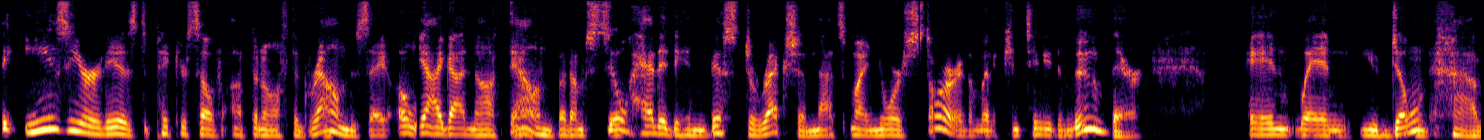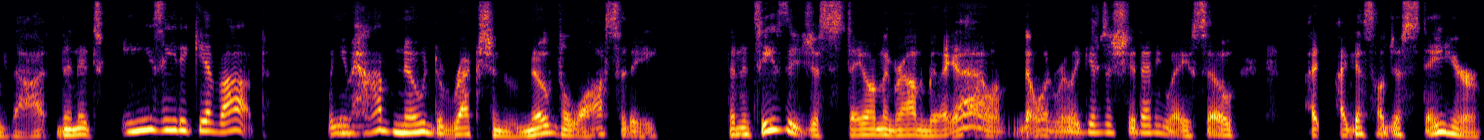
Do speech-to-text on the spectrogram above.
the easier it is to pick yourself up and off the ground and say, Oh, yeah, I got knocked down, but I'm still headed in this direction. That's my North Star. And I'm going to continue to move there. And when you don't have that, then it's easy to give up when you have no direction no velocity, then it's easy to just stay on the ground and be like, oh, no one really gives a shit anyway. So I, I guess I'll just stay here.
